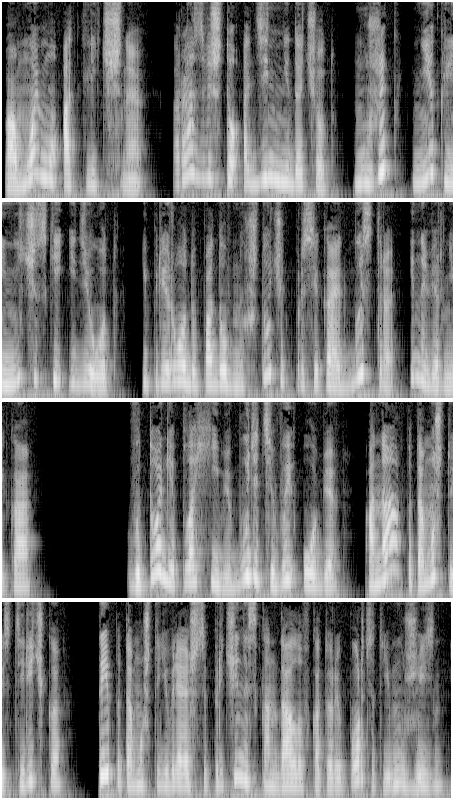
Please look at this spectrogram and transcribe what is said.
По-моему, отличная. Разве что один недочет. Мужик не клинический идиот, и природу подобных штучек просекает быстро и наверняка. В итоге плохими будете вы обе. Она, потому что истеричка. Ты, потому что являешься причиной скандалов, которые портят ему жизнь.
